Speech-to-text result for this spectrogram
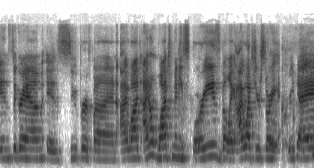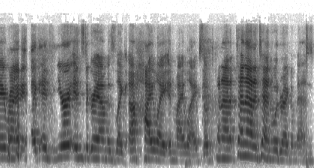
Instagram is super fun. I watch, I don't watch many stories, but like I watch your story every day, right? like it's your Instagram is like a highlight in my life. So 10 out of 10 out of 10 would recommend.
